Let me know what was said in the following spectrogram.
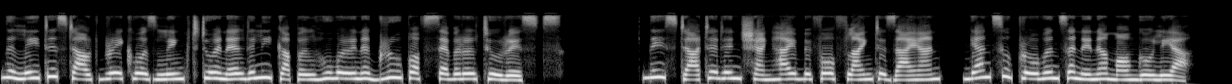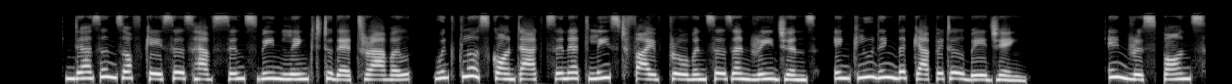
The latest outbreak was linked to an elderly couple who were in a group of several tourists. They started in Shanghai before flying to Xi'an, Gansu province and Inner Mongolia. Dozens of cases have since been linked to their travel, with close contacts in at least five provinces and regions, including the capital Beijing. In response,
